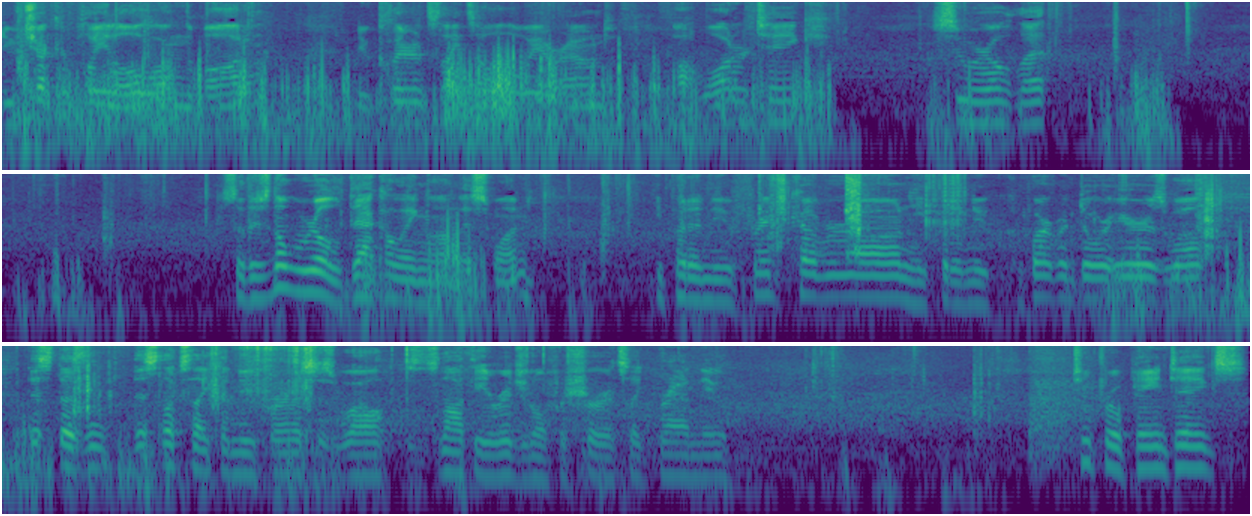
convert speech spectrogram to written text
new checker plate all along the bottom, new clearance lights all the way around, hot water tank, sewer outlet. So there's no real decaling on this one. He put a new fridge cover on. He put a new compartment door here as well. This doesn't, this looks like a new furnace as well. It's not the original for sure. It's like brand new. Two propane tanks.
